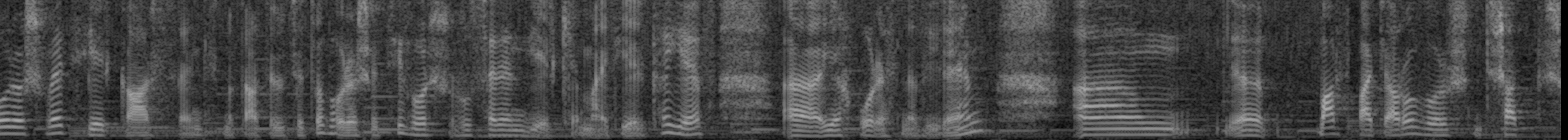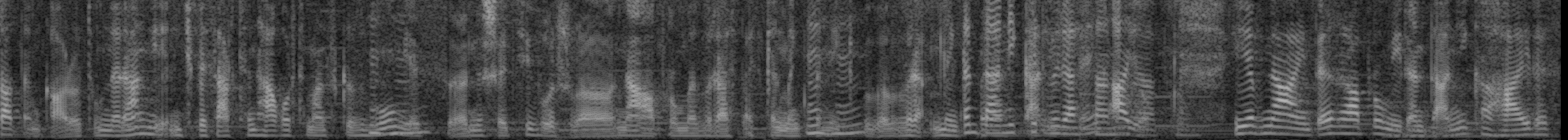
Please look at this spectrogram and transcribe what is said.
որոշվեց երկար սենց մտածելուց հետո որոշեցի, որ ռուսերեն երգեմ այդ երգը եւ եղբորս նվիրեմ բարձ պատճառով, որ շատ շատ եմ կարոտում նրան, ինչպես արդեն հաղորդման սկզբում ես նշեցի, որ նա ապրում է Վրաստան, այսինքն մենք մենք ընտանիքը Վրաստանում է ապրում։ Եվ նա այնտեղ ապրում իր ընտանիքը, հայրս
